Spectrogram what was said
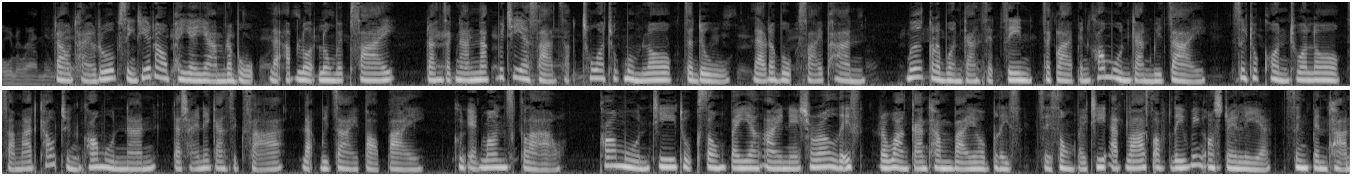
all around the เรา world ถ่ายรูปสิ่งที่เราพยายามระบุและอัปโหลดลงเว็บไซต์ หลังจากนั้นนักวิทยาศาสตร์จากทั่วทุกมุมโลกจะดู และระบุสายพันธุ์ เมื่อกระบวนการเสร็จสิ้นจะกลายเป็นข้อมูลการวิจัย ซึ่งทุกคนทั่วโลกสามารถเข้าถึงข้อมูลนั้น และใช้ในการศึกษาและวิจัยต่อไป คุณเอ็ดมอนส์กล่าว ข้อมูลที่ถูกส่งไปยัง iNaturalist ระหว่างการทำ BioBlitz จะส่งไปที่ Atlas of Living Australia ซึ่งเป็นฐาน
